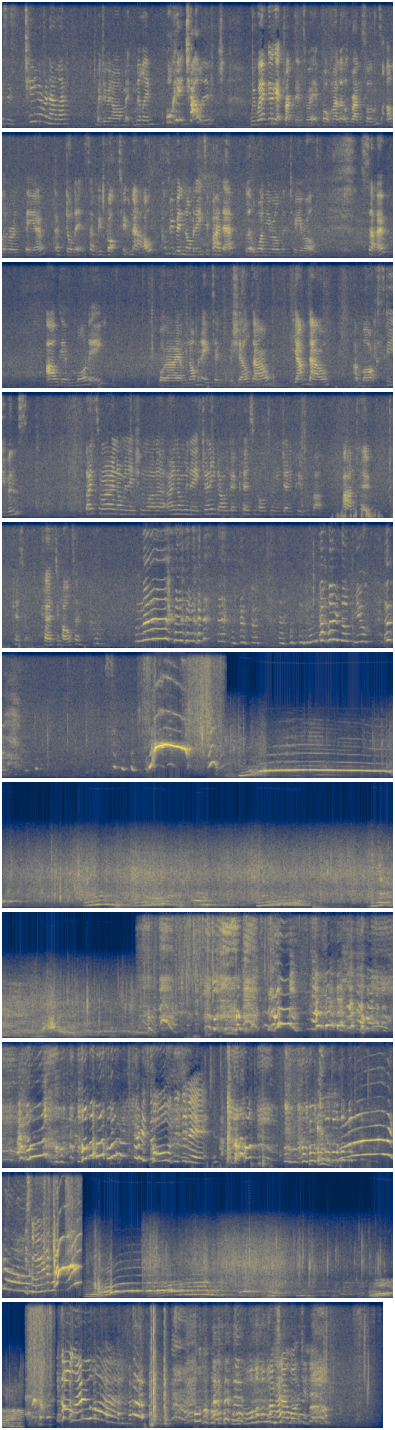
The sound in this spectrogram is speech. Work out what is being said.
This is Tina and Ella. We're doing our Macmillan Bucket Challenge. We weren't going to get dragged into it, but my little grandsons, Oliver and Theo, have done it. So we've got to now, because we've been nominated by them, little one-year-old and two-year-old. So, I'll give money, but I am nominating Michelle Down, Yam Down, and Mark Stevens. Thanks for my nomination, Lana. I nominate Jenny Gallagher, Kirsty Holton and Jenny Poopapat. And who? Kirsty Holton. Kirsty Holton. I love you. Yeah. I'm sorry.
